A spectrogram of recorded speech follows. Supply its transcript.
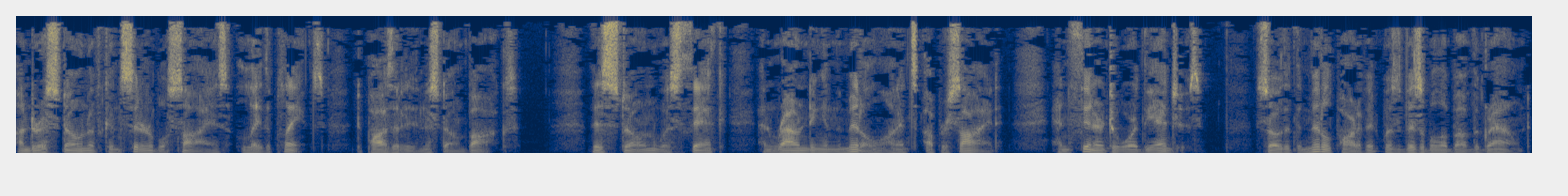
under a stone of considerable size, lay the plates, deposited in a stone box. This stone was thick and rounding in the middle on its upper side, and thinner toward the edges, so that the middle part of it was visible above the ground,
